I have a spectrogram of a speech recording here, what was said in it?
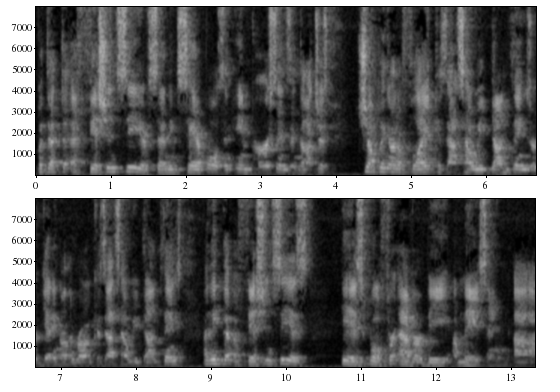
But that the efficiency of sending samples and in persons and not just jumping on a flight because that's how we've done things or getting on the road because that's how we've done things. I think the efficiency is is will forever be amazing, uh,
